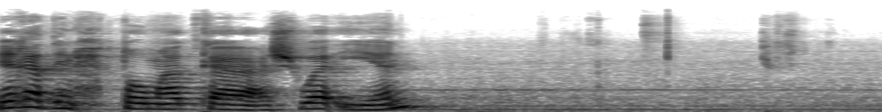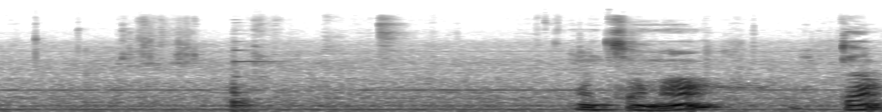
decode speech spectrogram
غير غادي نحطهم هكا عشوائيا. هانتوما هكا.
